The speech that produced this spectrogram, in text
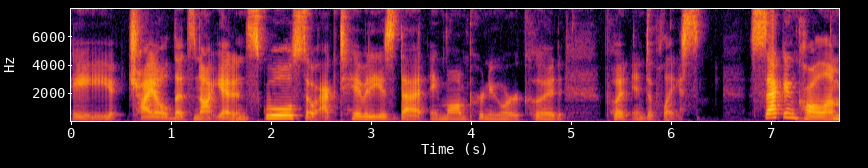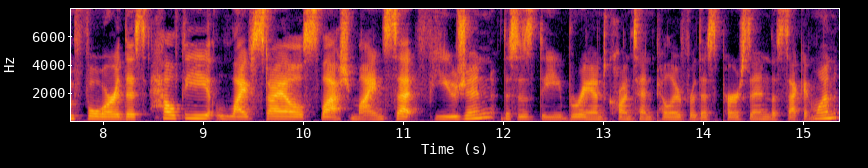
a child that's not yet in school, so activities that a mompreneur could put into place. Second column for this healthy lifestyle slash mindset fusion. This is the brand content pillar for this person, the second one.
